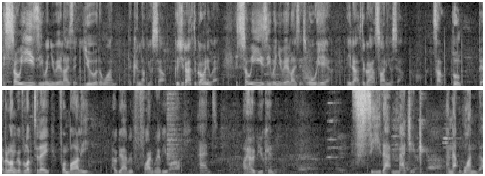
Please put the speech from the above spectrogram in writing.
It's so easy when you realize that you are the one that can love yourself because you don't have to go anywhere. It's so easy when you realize it's all here and you don't have to go outside of yourself. So, boom, bit of a longer vlog today from Bali. Hope you're having fun wherever you are and I hope you can see that magic and that wonder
